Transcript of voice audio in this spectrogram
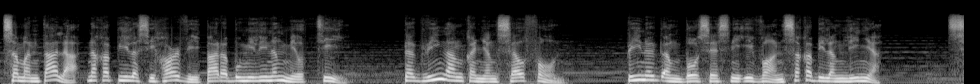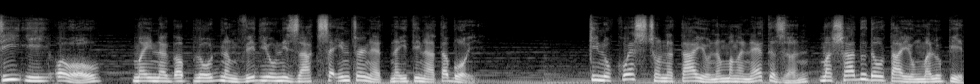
Samantala, nakapila si Harvey para bumili ng milk tea. Nagring ang kanyang cellphone. Pinag ang boses ni Ivan sa kabilang linya. CEO, may nag-upload ng video ni Zack sa internet na itinataboy. Kinu-question na tayo ng mga netizen, masyado daw tayong malupit.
